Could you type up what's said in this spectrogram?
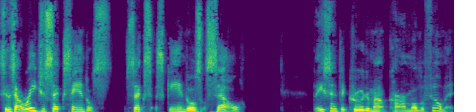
Since outrageous sex scandals, sex scandals sell, they sent a crew to Mount Carmel to film it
